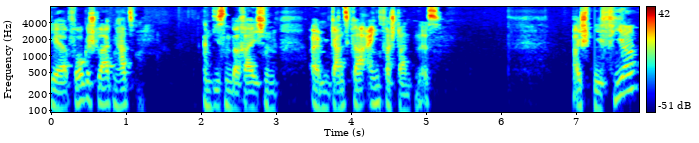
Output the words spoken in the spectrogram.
die er vorgeschlagen hat, in diesen Bereichen ähm, ganz klar einverstanden ist. Beispiel 4.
